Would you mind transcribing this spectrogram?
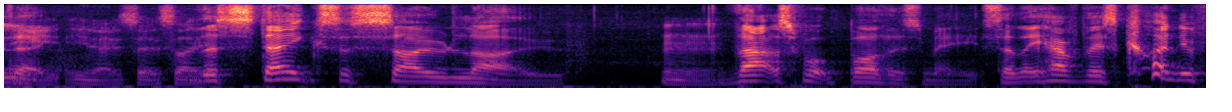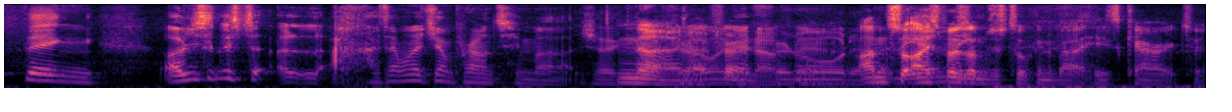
safety. look, you know, so it's like the stakes are so low. hmm. That's what bothers me. So they have this kind of thing. I'm just going to. I don't want to jump around too much. Okay? no, no, fair enough. for yeah. order. I'm so, I suppose ending- I'm just talking about his character.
